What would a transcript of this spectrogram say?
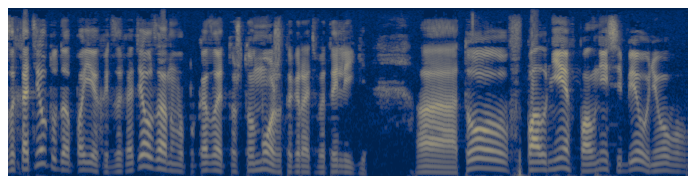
захотел туда поехать, захотел заново показать то, что он может играть в этой лиге, а, то вполне, вполне себе у него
